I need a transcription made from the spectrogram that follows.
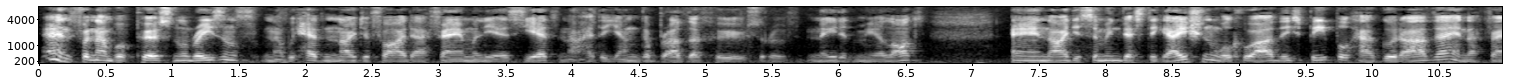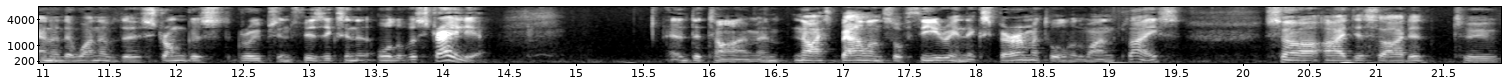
And for a number of personal reasons, you know, we hadn't notified our family as yet, and I had a younger brother who sort of needed me a lot. And I did some investigation. Well, who are these people? How good are they? And I found mm. that they're one of the strongest groups in physics in all of Australia at the time. A nice balance of theory and experiment all in one place. So I decided to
